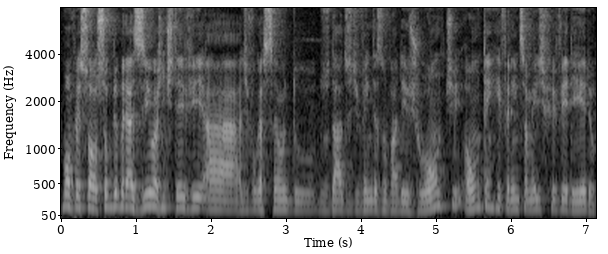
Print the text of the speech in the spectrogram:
Bom, pessoal, sobre o Brasil, a gente teve a divulgação do, dos dados de vendas no varejo ontem, ontem, referentes ao mês de fevereiro,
